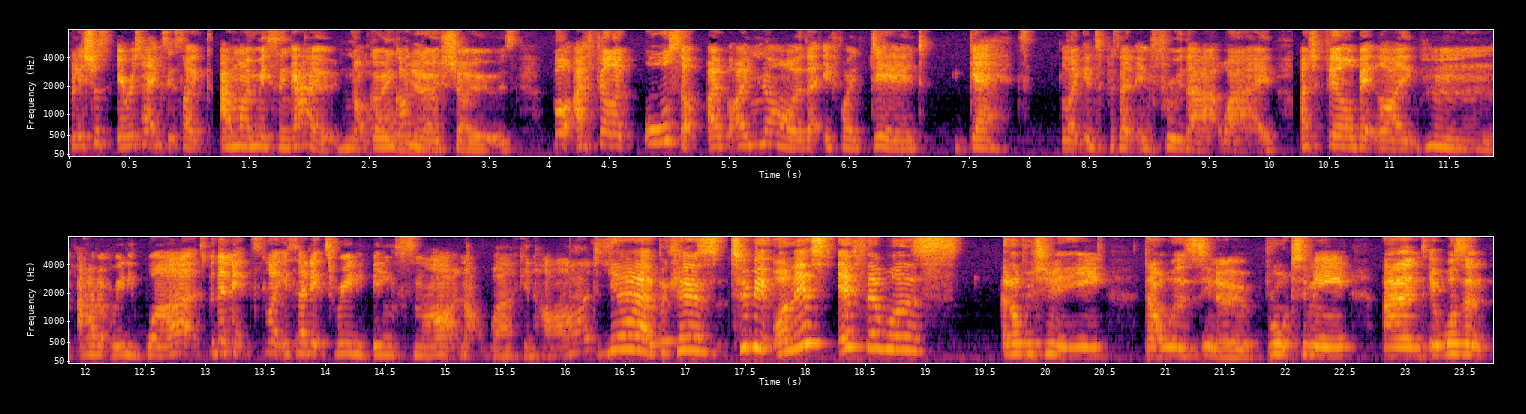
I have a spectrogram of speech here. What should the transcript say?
But it's just irritating because it's like, am I missing out not going oh, on yeah. those shows? But I feel like also, I, I know that if I did get like into presenting through that way, I'd feel a bit like, hmm, I haven't really worked. But then it's like you said, it's really being smart, not working hard. Yeah, because to be honest, if there was an opportunity that was, you know, brought to me and it wasn't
